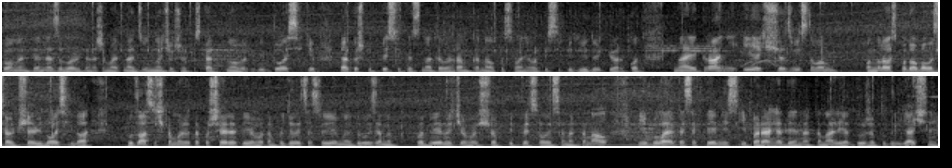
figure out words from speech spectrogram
коменти, не забувайте нажимати на дзвіночок, щоб не пускати нових відосиків. Також підписуйтесь на телеграм-канал, посилання в описі під відео і QR-код на екрані. І якщо, звісно, вам сподобалося відосик, да, будь ласка, можете поширити його, там, поділитися своїми друзями, продвинути його, щоб підписувалися на канал і була якась активність і перегляди на каналі. Я дуже буду вдячний.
